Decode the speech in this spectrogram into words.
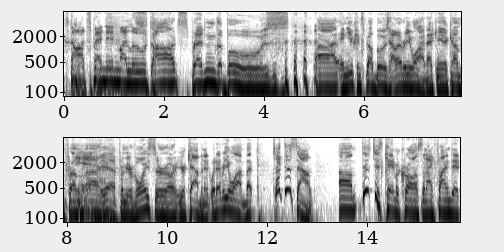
Start spending my loot. Start spreading the booze, uh, and you can spell booze however you want. That can either come from Yeah. uh, yeah from your voice or, or your cabinet, whatever you want. But check this out. Um, this just came across, and I find it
